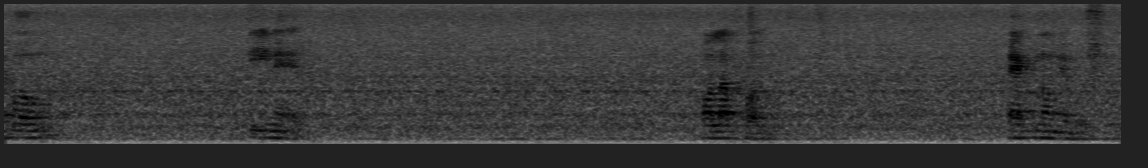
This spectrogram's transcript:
এবং তিনের ফলাফল এক নঙে বসিয়ে,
